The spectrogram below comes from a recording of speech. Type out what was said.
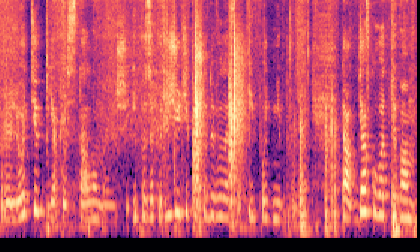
Прильотів якось стало менше. І по Запоріжжю тільки що дивилася, і по Дніпру. Так, дякувати вам.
